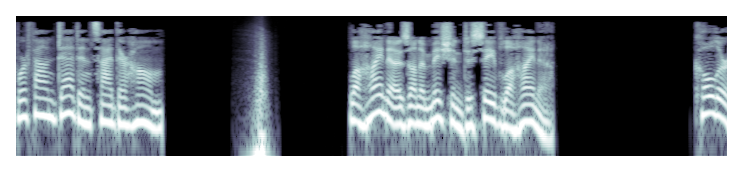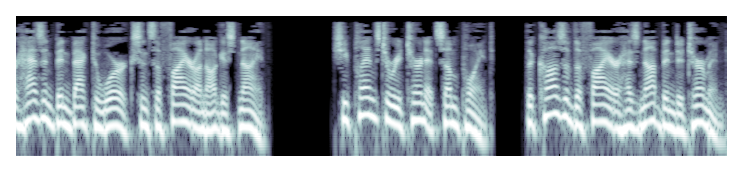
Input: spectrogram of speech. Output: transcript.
were found dead inside their home. Lahaina is on a mission to save Lahaina. Kohler hasn't been back to work since the fire on August 9. She plans to return at some point. The cause of the fire has not been determined.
